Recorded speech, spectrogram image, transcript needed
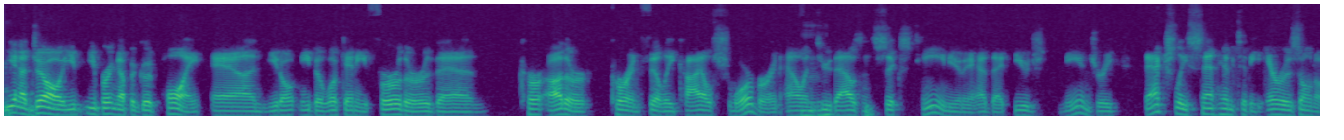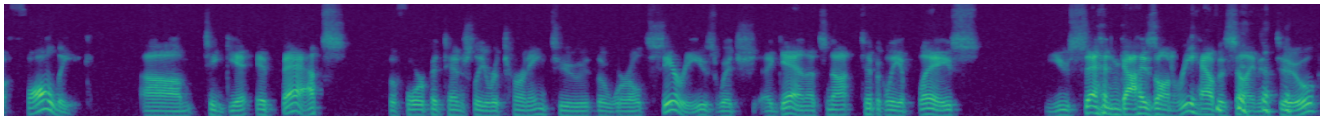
yeah, Joe, you, you bring up a good point, and you don't need to look any further than cur- other current Philly, Kyle Schwarber, and how in mm-hmm. 2016, you know, had that huge knee injury. They actually sent him to the Arizona Fall League um, to get at bats before potentially returning to the World Series, which, again, that's not typically a place you send guys on rehab assignment to.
